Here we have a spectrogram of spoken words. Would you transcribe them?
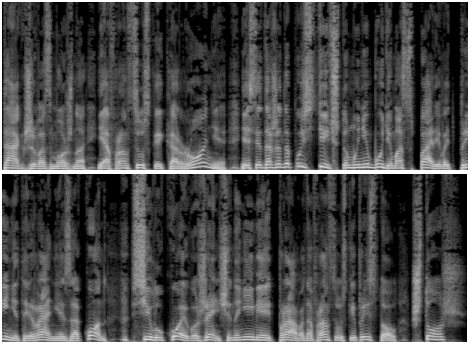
также возможно и о французской короне, если даже допустить, что мы не будем оспаривать принятый ранее закон, в силу коего женщины не имеют права на французский престол, что ж,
